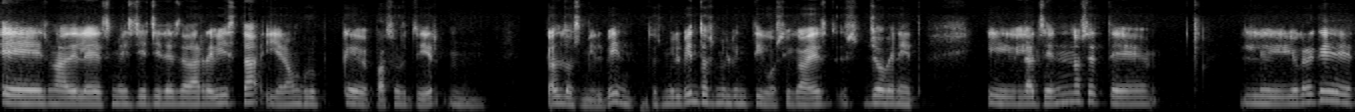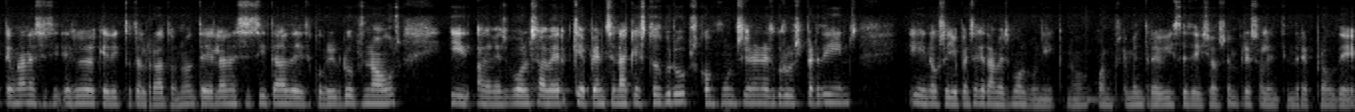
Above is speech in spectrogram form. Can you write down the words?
és una de les més llegides de la revista i era un grup que va sorgir mm, que el 2020, 2020-2021, o sigui, és, és jovenet. I la gent, no sé, té... Li, jo crec que té una necessitat, és el que dic tot el rato, no? té la necessitat de descobrir grups nous i a més vol saber què pensen aquests grups, com funcionen els grups per dins i no sé, jo penso que també és molt bonic, no? Quan fem entrevistes i això sempre solen tindre prou de,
